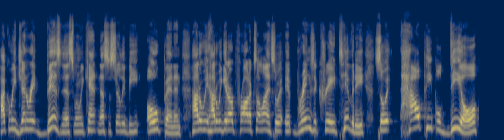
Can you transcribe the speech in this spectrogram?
how can we generate business when we can't necessarily be open? And how do we, how do we get our products online? So it, it brings a creativity. So it, how people deal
